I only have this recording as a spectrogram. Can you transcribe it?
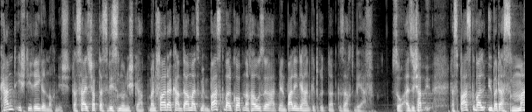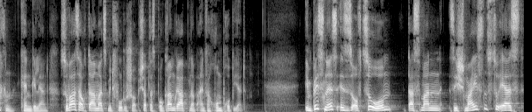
kannte ich die Regeln noch nicht. Das heißt, ich habe das Wissen noch nicht gehabt. Mein Vater kam damals mit einem Basketballkorb nach Hause, hat mir einen Ball in die Hand gedrückt und hat gesagt, werf. So, also ich habe das Basketball über das Machen kennengelernt. So war es auch damals mit Photoshop. Ich habe das Programm gehabt und habe einfach rumprobiert. Im Business ist es oft so, dass man sich meistens zuerst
